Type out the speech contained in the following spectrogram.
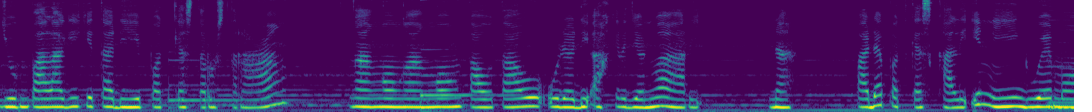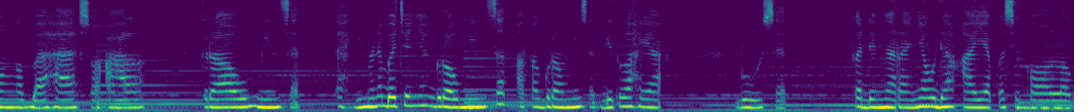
jumpa lagi kita di podcast terus terang. Ngangong-ngangong tahu-tahu udah di akhir Januari. Nah, pada podcast kali ini gue mau ngebahas soal grow mindset. Eh, gimana bacanya? Grow mindset atau grow mindset gitulah ya. Buset kedengarannya udah kayak psikolog.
